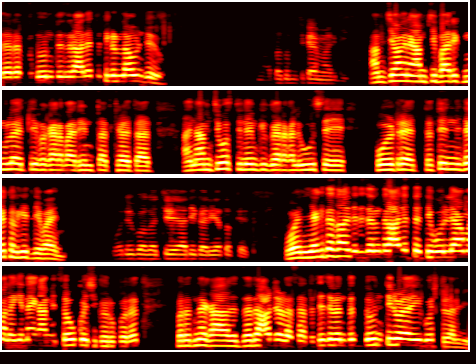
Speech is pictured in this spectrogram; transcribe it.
जर दोन पिंजरा आले तर तिकडे लावून देऊ. आता तुमची काय मागणी? आमची मागणी आमची बारीक मुलं आहेत. ती घराबाहेर हिंडतात खेळतात. आणि आमची वस्ती नेमकी घराखाली ऊस आहे पोल्ट्री आहेत. तर त्यांनी दखल घेतली बाहेर. वन विभागाचे अधिकारी येतात काय? व एकदा झाले त्याच्यानंतर आले तर ते बोलले आम्हाला की नाही का आम्ही चौकशी करू परत. परत नाही का जर आढळलं असं तर त्याच्यानंतर दोन तीन वेळा ही गोष्ट झाली.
